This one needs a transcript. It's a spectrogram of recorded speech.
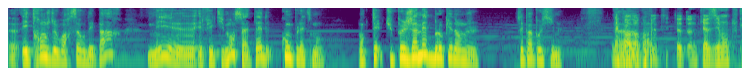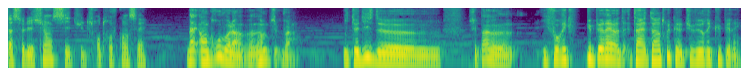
euh, étrange de voir ça au départ, mais euh, effectivement ça t'aide complètement. Donc tu peux jamais te bloquer dans le jeu. C'est pas possible. D'accord, donc en fait, il te donne quasiment toute la solution si tu te retrouves coincé. Bah, en gros, voilà. Voilà. Ils te disent de. Je sais pas, il faut récupérer. T'as as un truc que tu veux récupérer.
